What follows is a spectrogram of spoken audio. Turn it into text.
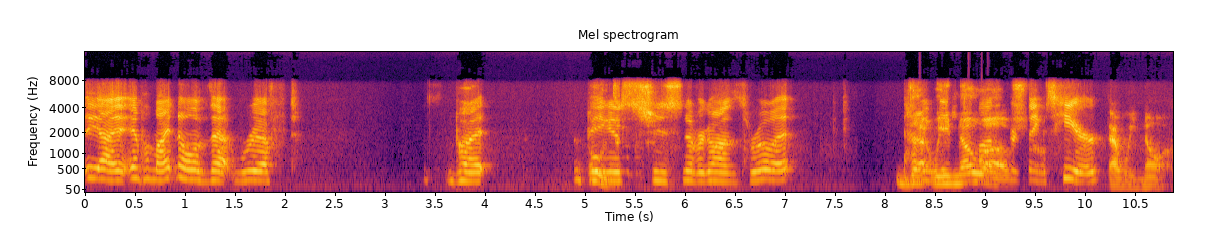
yeah, Impa might know of that rift, but being th- as she's never gone through it, That we know of. things here That we know of.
